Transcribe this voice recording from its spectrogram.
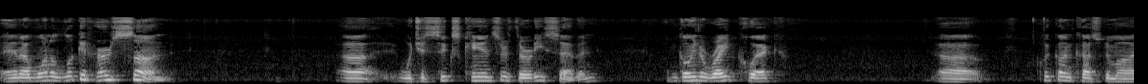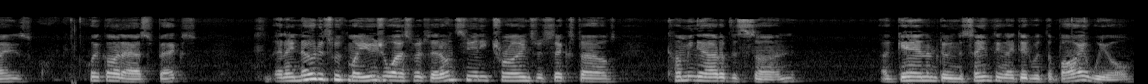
and I want to look at her sun, uh, which is 6 Cancer 37. I'm going to right click, uh, click on Customize, click on Aspects, and I notice with my usual aspects I don't see any trines or sextiles coming out of the sun. Again, I'm doing the same thing I did with the bi-wheel,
